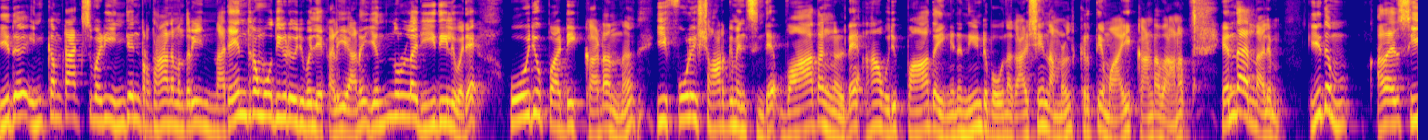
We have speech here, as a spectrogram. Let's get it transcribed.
ഇത് ഇൻകം ടാക്സ് വഴി ഇന്ത്യൻ പ്രധാനമന്ത്രി നരേന്ദ്രമോദിയുടെ ഒരു വലിയ കളിയാണ് എന്നുള്ള രീതിയിൽ വരെ ഒരു പടി കടന്ന് ഈ ഫൂളിഷ് ആർഗ്യുമെൻസിന്റെ വാദങ്ങളുടെ ആ ഒരു പാത ഇങ്ങനെ നീണ്ടുപോകുന്ന കാഴ്ചയും നമ്മൾ കൃത്യമായി കണ്ടതാണ്. എന്തായിരുന്നാലും ഇതും അതായത് സി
